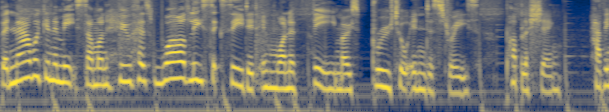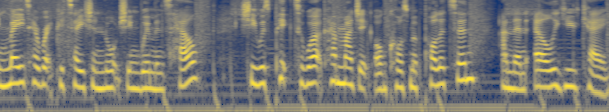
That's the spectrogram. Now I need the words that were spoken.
But now we're going to meet someone who has wildly succeeded in one of the most brutal industries, publishing. Having made her reputation launching women's health, she was picked to work her magic on Cosmopolitan and then Elle UK.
